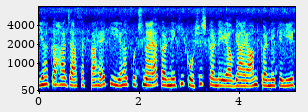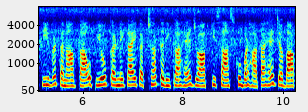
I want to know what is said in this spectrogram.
यह कहा जा सकता है कि यह कुछ नया करने की कोशिश करने या व्यायाम करने के लिए तीव्र तनाव का उपयोग करने का एक अच्छा तरीका है जो आपकी सांस को बढ़ाता है जब आप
